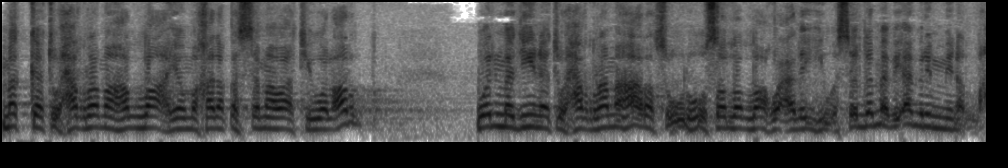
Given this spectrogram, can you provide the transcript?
مكة حرمها الله يوم خلق السماوات والأرض والمدينة حرمها رسوله صلى الله عليه وسلم بأمر من الله.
